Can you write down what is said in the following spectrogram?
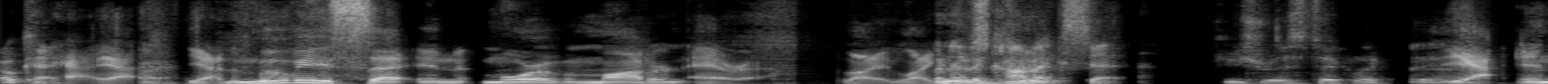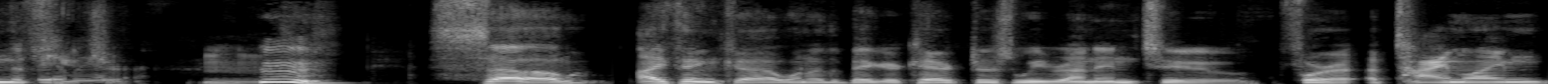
Okay. Yeah, yeah, Alright. yeah. The movie is set in more of a modern era, like like When are the this could- comics set? futuristic, like the, yeah, in the Alien? future. Mhm. Hmm. So I think uh, one of the bigger characters we run into for a, a timeline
